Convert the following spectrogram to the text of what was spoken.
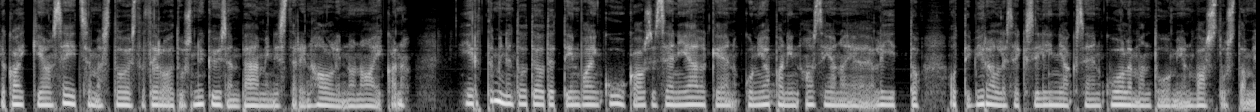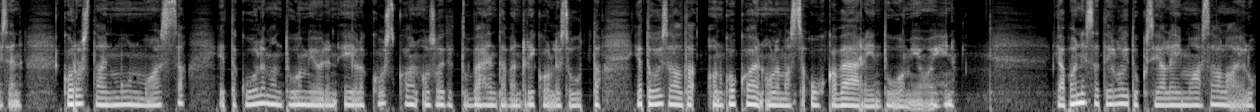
ja kaikkiaan 17 teloitus nykyisen pääministerin hallinnon aikana – Hirttäminen toteutettiin vain kuukausi sen jälkeen, kun Japanin asianajajaliitto otti viralliseksi linjakseen kuolemantuomion vastustamisen, korostaen muun muassa, että kuolemantuomioiden ei ole koskaan osoitettu vähentävän rikollisuutta ja toisaalta on koko ajan olemassa uhka vääriin tuomioihin. Japanissa teloituksia leimaa salailu,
